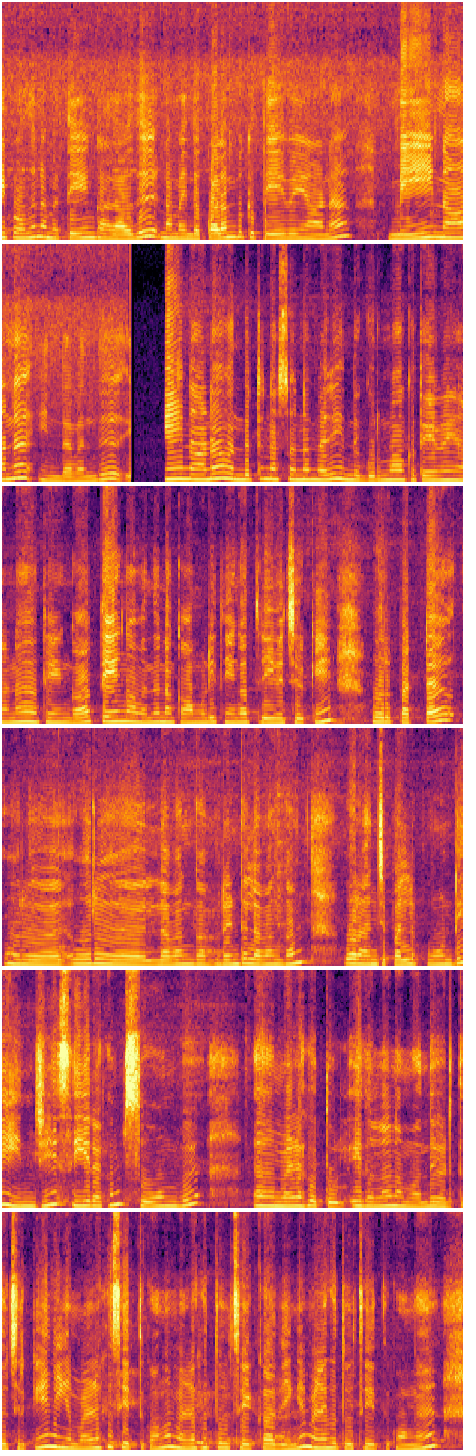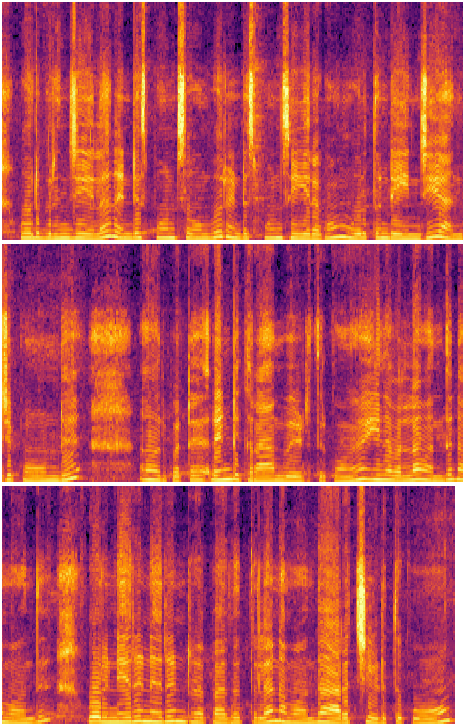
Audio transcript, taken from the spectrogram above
இப்போ வந்து நம்ம தேங்காய் அதாவது நம்ம இந்த குழம்புக்கு தேவையான மெயினான இந்த வந்து மெயினான வந்துட்டு நான் சொன்ன மாதிரி இந்த குருமாவுக்கு தேவையான தேங்காய் தேங்காய் வந்து நான் காமுடி தேங்காய் த்ரீ வச்சுருக்கேன். ஒரு பட்டை ஒரு ஒரு லவங்கம் ரெண்டு லவங்கம் ஒரு அஞ்சு பல் பூண்டு இஞ்சி சீரகம் சோம்பு மிளகுத்தூள். இதெல்லாம் நம்ம வந்து எடுத்து வச்சுருக்கேன். நீங்கள் மிளகு சேர்த்துக்கோங்க. மிளகுத்தூள் சேர்க்காதீங்க. மிளகுத்தூள் சேர்த்துக்கோங்க. ஒரு பிரிஞ்சி இலை ரெண்டு ஸ்பூன் சோம்பு ரெண்டு ஸ்பூன் சீரகம் ஒரு துண்டு இஞ்சி அஞ்சு பூண்டு ஒரு பட்டை ரெண்டு கிராம்பு எடுத்துருக்கோங்க. இதெல்லாம் வந்து நம்ம வந்து ஒரு நெரு நெருன்ற பதத்தில் நம்ம வந்து அரைச்சி எடுத்துக்குவோம்.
